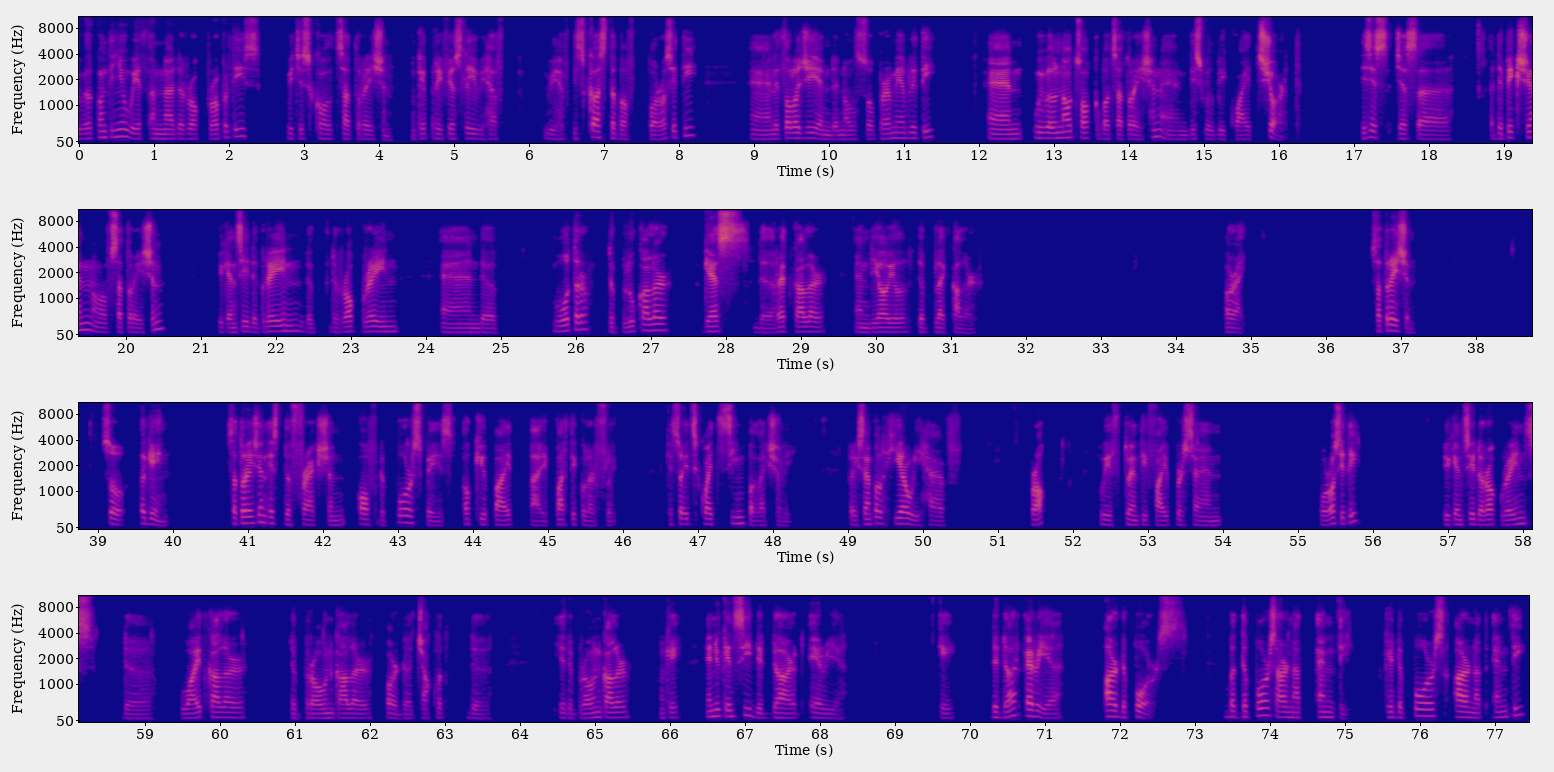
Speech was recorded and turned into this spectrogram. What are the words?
we will continue with another rock properties, which is called saturation. Okay, previously we have we have discussed about porosity and lithology and then also permeability. And we will now talk about saturation and this will be quite short. This is just a, a depiction of saturation. You can see the grain, the, the rock grain and the water, the blue color, gas, the red color, and the oil, the black color. All right. Saturation. So again, saturation is the fraction of the pore space occupied by particular fluid. Okay, so it's quite simple actually. For example, here we have rock with 25% porosity. You can see the rock grains, the white color, the brown color, or the chocolate, the, yeah, the brown color, okay? And you can see the dark area, okay? The dark area are the pores, but the pores are not empty, okay? The pores are not empty,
